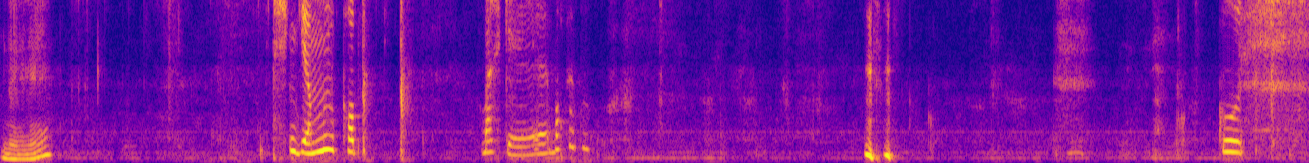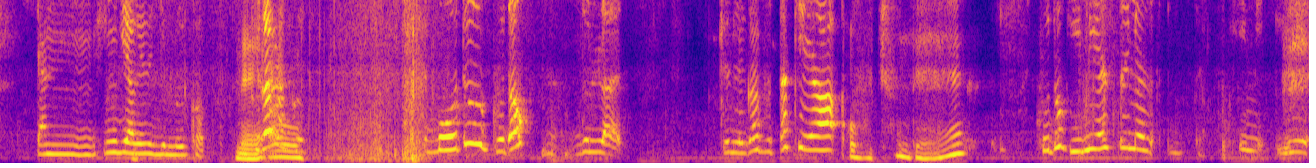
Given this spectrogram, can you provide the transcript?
네. 신기한 물컵. 맛있게 먹자고. 그, 짠 신기하게 생긴 물컵. 네. 그러면 아우, 그, 모두 구독 눌러 주는 걸 부탁해요. 어우 추운데. 구독 이미 했으면 이미 이미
